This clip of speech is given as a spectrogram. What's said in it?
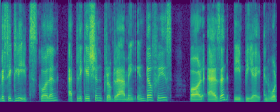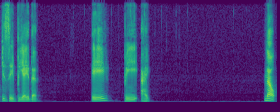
basically it's called an application programming interface or as an API. And what is API then? API. Now,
